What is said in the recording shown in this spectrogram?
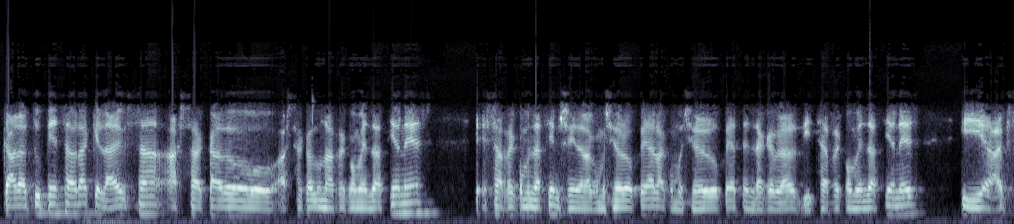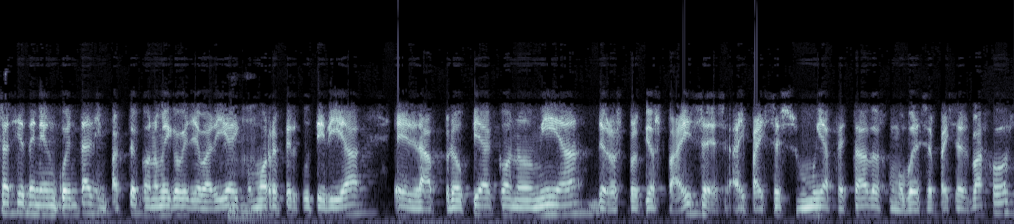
Claro, tú piensas ahora que la EFSA ha sacado, ha sacado unas recomendaciones, esas recomendaciones ido a la Comisión Europea, la Comisión Europea tendrá que ver dichas recomendaciones y APSA sí ha tenido en cuenta el impacto económico que llevaría y cómo repercutiría en la propia economía de los propios países. Hay países muy afectados, como puede ser Países Bajos,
